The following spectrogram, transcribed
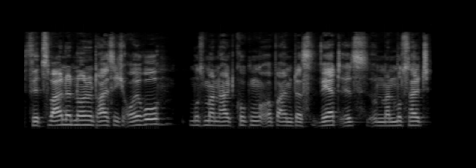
Für 239 Euro muss man halt gucken, ob einem das wert ist. Und man muss halt,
